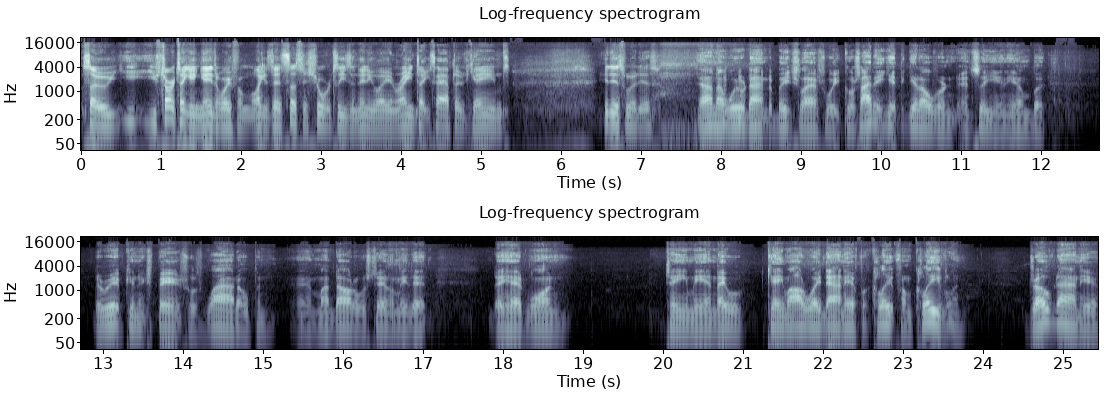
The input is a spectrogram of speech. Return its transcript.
So you, you start taking games away from, like I said, it's such a short season anyway, and rain takes half those games. It is what it is. Yeah, I know we were down at the beach last week. Of course, I didn't get to get over and, and see any of them, but the Ripken experience was wide open. And my daughter was telling me that they had one team in. They were, came all the way down here for Cle- from Cleveland, drove down here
